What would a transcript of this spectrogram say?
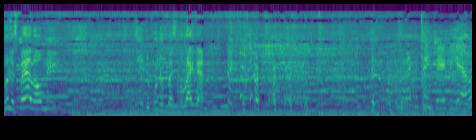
Put a spell on me. She at the Voodoo Festival right now. You like to sing JBL?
